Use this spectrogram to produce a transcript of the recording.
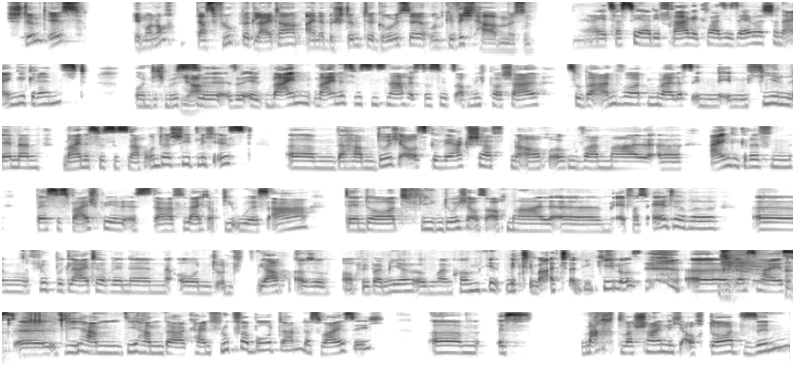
Stimmt es immer noch, dass Flugbegleiter eine bestimmte Größe und Gewicht haben müssen? Ja, jetzt hast du ja die Frage quasi selber schon eingegrenzt. Und ich müsste, ja. also äh, mein, meines Wissens nach ist das jetzt auch nicht pauschal zu beantworten, weil das in, in vielen Ländern meines Wissens nach unterschiedlich ist. Ähm, da haben durchaus Gewerkschaften auch irgendwann mal äh, eingegriffen. Bestes Beispiel ist da vielleicht auch die USA, denn dort fliegen durchaus auch mal äh, etwas ältere ähm, Flugbegleiterinnen und und ja, also auch wie bei mir, irgendwann kommen mit dem Alter die Kilos. Äh, das heißt, äh, die haben die haben da kein Flugverbot dann, das weiß ich. Ähm, es macht wahrscheinlich auch dort Sinn,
